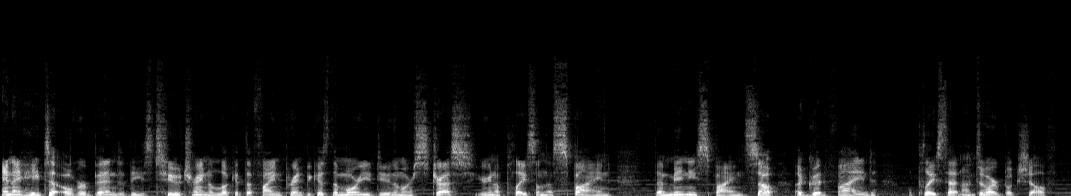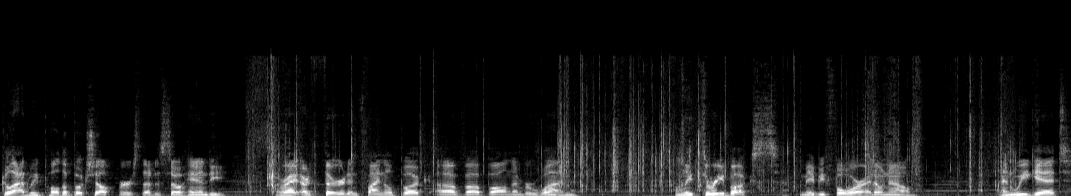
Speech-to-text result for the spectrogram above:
And I hate to overbend these too, trying to look at the fine print because the more you do, the more stress you're gonna place on the spine, the mini spine. So a good find, we'll place that onto our bookshelf. Glad we pulled a bookshelf first, that is so handy. All right, our third and final book of uh, ball number one. Only three books, maybe four, I don't know. And we get,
